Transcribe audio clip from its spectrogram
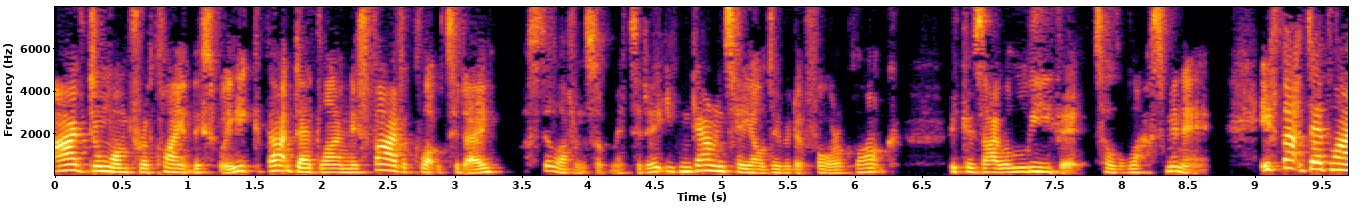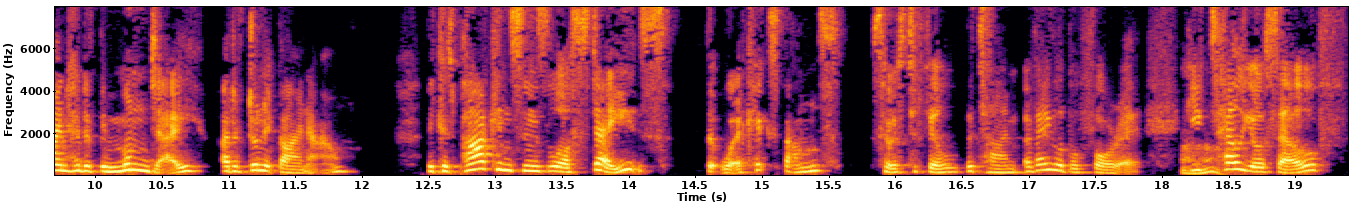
I've done one for a client this week. That deadline is five o'clock today. I still haven't submitted it. You can guarantee I'll do it at four o'clock because I will leave it till the last minute. If that deadline had have been Monday, I'd have done it by now because Parkinson's law states that work expands so as to fill the time available for it. If you uh-huh. tell yourself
